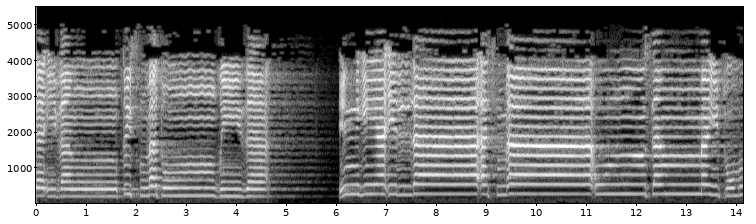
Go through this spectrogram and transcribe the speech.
إذا قسمة ضيزى إن هي إلا أسماء سميتموها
